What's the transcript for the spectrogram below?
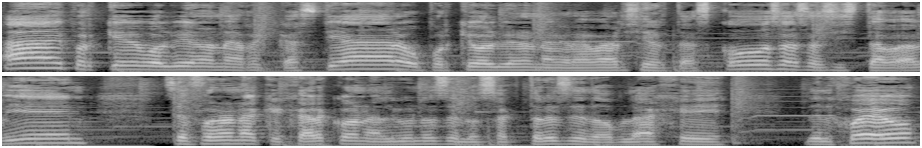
ay, ¿por qué volvieron a recastear? o ¿por qué volvieron a grabar ciertas cosas? Así estaba bien. Se fueron a quejar con algunos de los actores de doblaje del juego.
